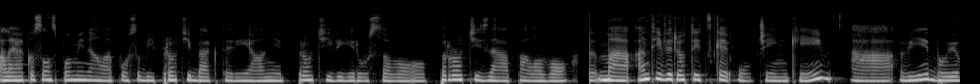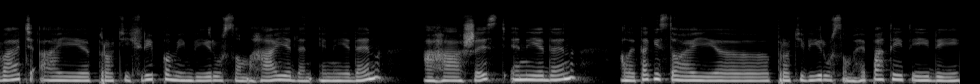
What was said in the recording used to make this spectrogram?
ale ako som spomínala, pôsobí protibakteriálne, protivírusovo, protizápalovo. Má antivirotické účinky a vie bojovať aj proti chrípkovým vírusom H1N1 a H6N1, ale takisto aj e, proti vírusom hepatitídy,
